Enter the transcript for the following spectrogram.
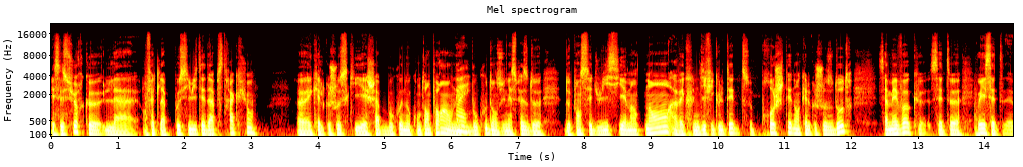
Et c'est sûr que la, en fait, la possibilité d'abstraction euh, est quelque chose qui échappe beaucoup à nos contemporains. On Ouais. est beaucoup dans une espèce de, de pensée du ici et maintenant, avec une difficulté de se projeter dans quelque chose d'autre. Ça m'évoque cette, euh, oui, cette, euh,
